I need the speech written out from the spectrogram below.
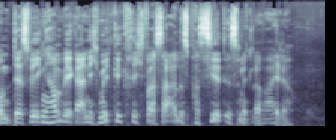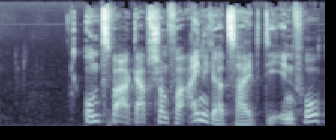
Und deswegen haben wir gar nicht mitgekriegt, was da alles passiert ist mittlerweile. Und zwar gab es schon vor einiger Zeit die Info,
